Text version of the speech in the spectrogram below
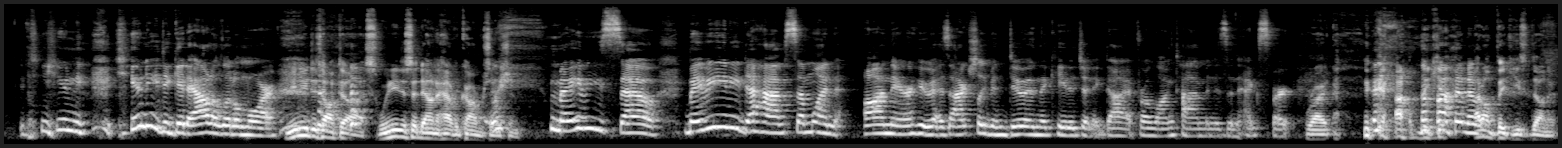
you need you need to get out a little more. You need to talk to us. We need to sit down and have a conversation. Maybe so. Maybe you need to have someone on there who has actually been doing the ketogenic diet for a long time and is an expert. Right? I, don't he- I don't think he's done it.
